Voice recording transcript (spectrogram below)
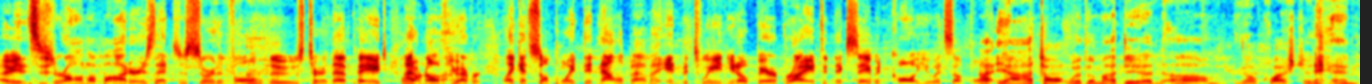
I mean, this is your alma mater. Is that just sort of old news? Turn that page. I don't know if you ever, like, at some point, didn't Alabama, in between, you know, Bear Bryant and Nick Saban, call you at some point? I, yeah, I talked with them. I did, um, no question, and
